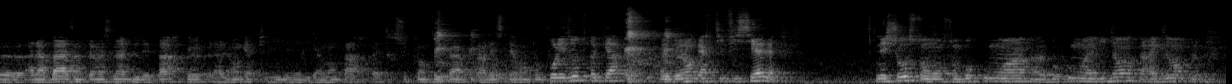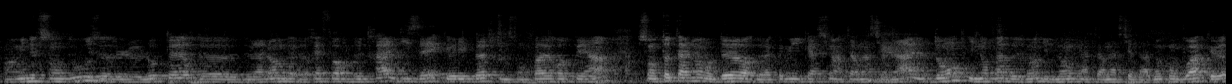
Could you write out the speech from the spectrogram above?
euh, à la base internationale de départ que la langue a fini bien évidemment par être supplantée par, l'espéranto. Pour les autres cas euh, de langue artificielle, les choses sont, beaucoup, moins, euh, beaucoup moins évidentes. Par exemple, en 1912, l'auteur de, la langue réforme neutrale disait que les peuples qui ne sont pas européens sont totalement en dehors de la communication internationale, donc ils n'ont pas besoin d'une langue internationale. Donc on voit que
